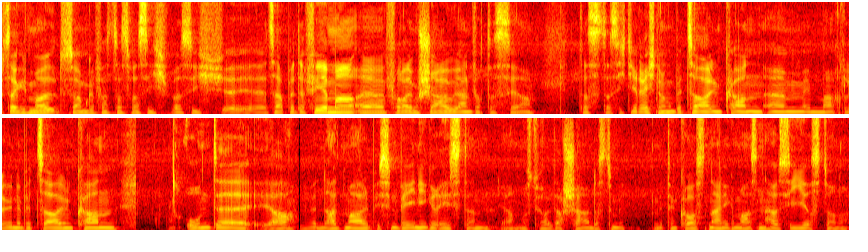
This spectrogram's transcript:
sage ich mal, zusammengefasst das, was ich, was ich äh, jetzt auch bei der Firma äh, vor allem schaue. Einfach, dass, ja, dass, dass ich die Rechnungen bezahlen kann, ähm, eben auch Löhne bezahlen kann. Und äh, ja, wenn halt mal ein bisschen weniger ist, dann ja, musst du halt auch schauen, dass du mit, mit den Kosten einigermaßen hausierst. Oder?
